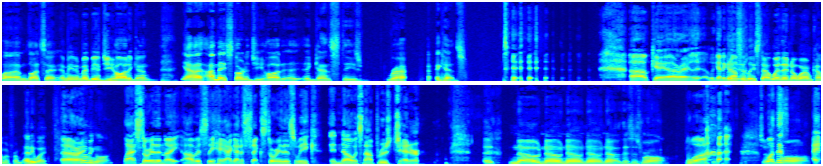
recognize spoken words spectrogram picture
Well, I'm not saying. I mean, it may be a jihad again. Yeah, I, I may start a jihad against these ragheads. Okay, all right. We got to get At off. least, Of, at least that way they know where I'm coming from. Anyway, all right. moving on. Last story of the night. Obviously, hey, I got a sex story this week, and no, it's not Bruce Jenner. Uh, no, no, no, no, no. This is wrong. Well, well, this. I,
